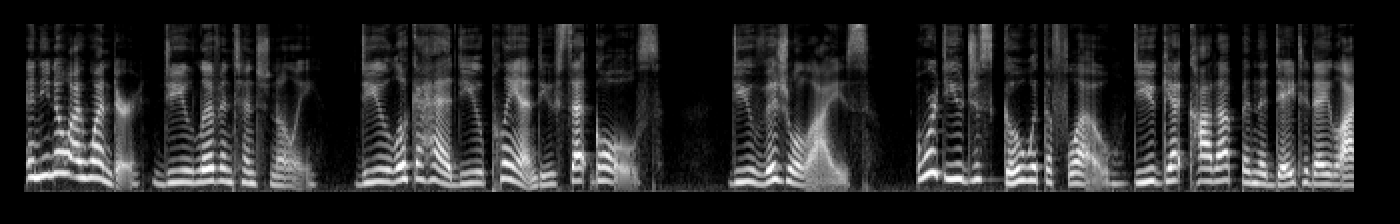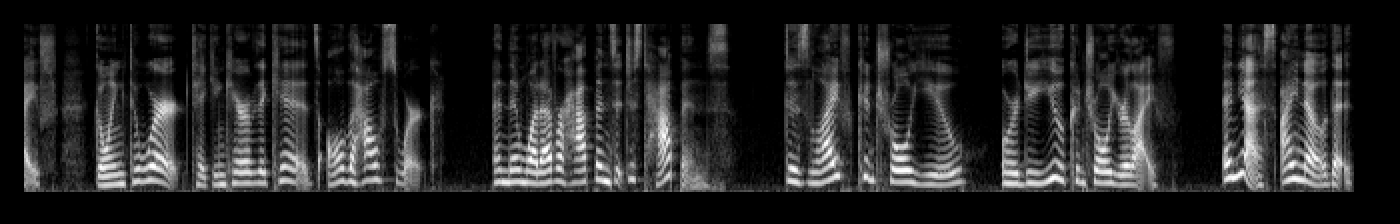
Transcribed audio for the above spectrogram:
And you know, I wonder do you live intentionally? Do you look ahead? Do you plan? Do you set goals? Do you visualize? Or do you just go with the flow? Do you get caught up in the day to day life, going to work, taking care of the kids, all the housework? And then whatever happens, it just happens. Does life control you or do you control your life? And yes, I know that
